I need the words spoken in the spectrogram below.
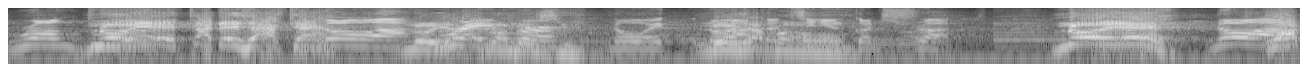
wrongdoer. Noé qui a déjà qu'un. Noah, uh, Noé mes raper. yeux. Noah, Noah, Noah continue to construct. Noé. Noah. Uh, Va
